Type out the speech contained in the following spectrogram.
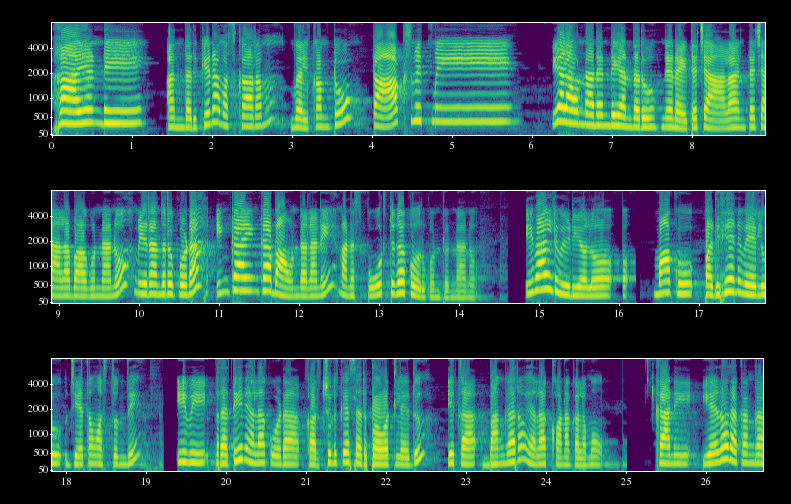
హాయ్ అండి. అందరికీ నమస్కారం. Welcome to talks with me. ఎలా ఉన్నారండి అందరూ? నేనైతే చాలా అంటే చాలా బాగున్నాను. మీరందరూ కూడా ఇంకా ఇంకా బాగుండాలని మనస్ఫూర్తిగా కోరుకుంటున్నాను. ఇవాళ వీడియోలో మాకు పదిహేను వేలు జీతం వస్తుంది. ఇవి ప్రతి నెల కూడా ఖర్చులకే సరిపోవట్లేదు. ఇక బంగారం ఎలా కొనగలము? కానీ ఏదో రకంగా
